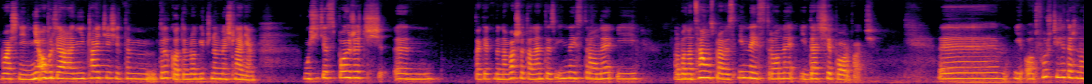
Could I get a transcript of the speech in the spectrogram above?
Właśnie, nie ograniczajcie się tym, tylko tym logicznym myśleniem. Musicie spojrzeć tak jakby na wasze talenty z innej strony i albo na całą sprawę z innej strony i dać się porwać. I otwórzcie się też na,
